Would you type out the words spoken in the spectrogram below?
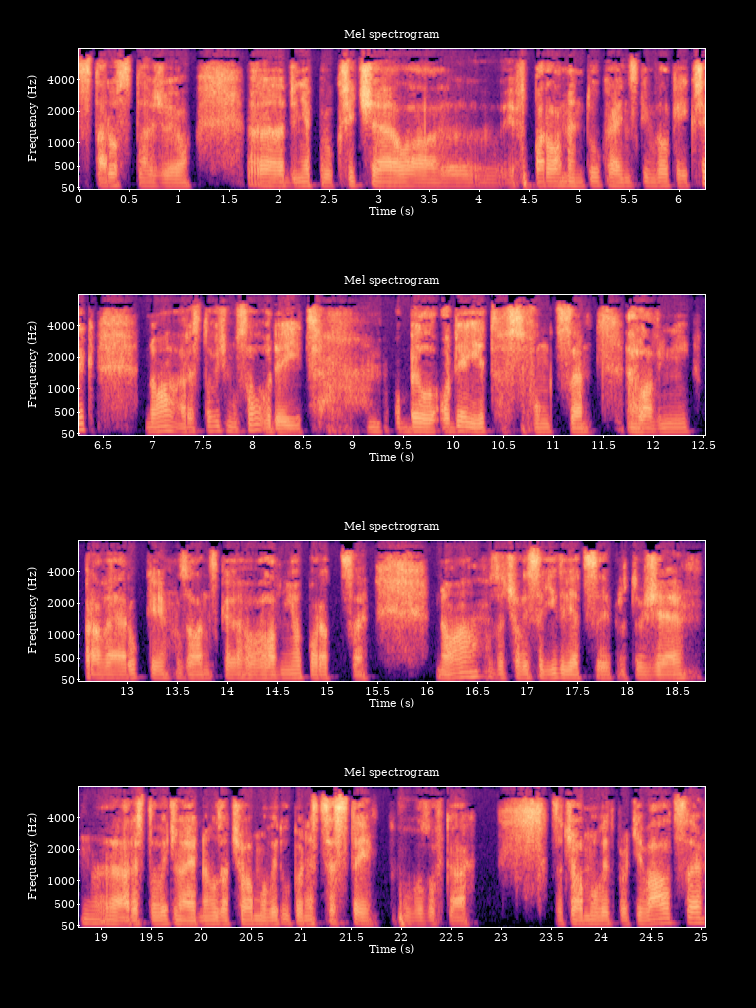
starosta, že jo, e, Dněpru křičel a je v parlamentu ukrajinským velký křik. No a Arestovič musel odejít. Byl odejít z funkce hlavní pravé ruky Zelenského hlavního poradce. No a začaly se dít věci, protože Arestovič najednou začal mluvit úplně z cesty v uvozovkách Začal mluvit proti válce,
